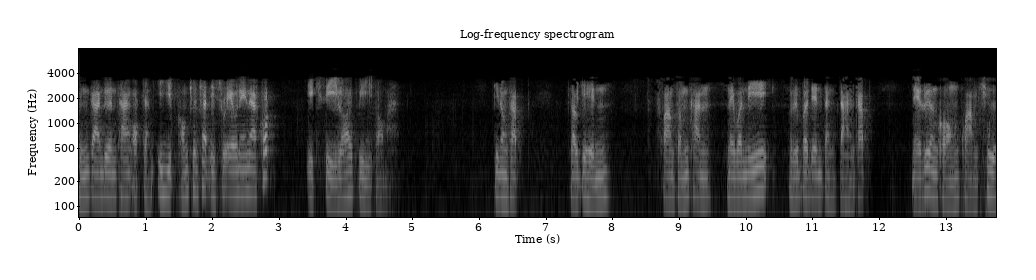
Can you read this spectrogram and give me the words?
ถึงการเดินทางออกจากอียิปต์ของชนชาติอิสราเอลในอนาคตอีก 400 ปีต่อมา พี่น้องครับ เราจะเห็นความสำคัญในวันนี้หรือประเด็นต่างๆครับ ในเรื่องของความเชื่อ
